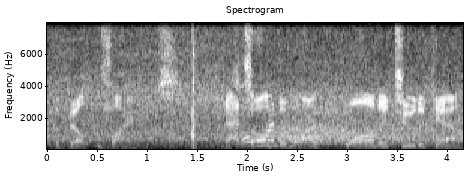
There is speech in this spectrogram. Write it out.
At the belt and fires. That's Ball off one. the mark. One and two to count.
